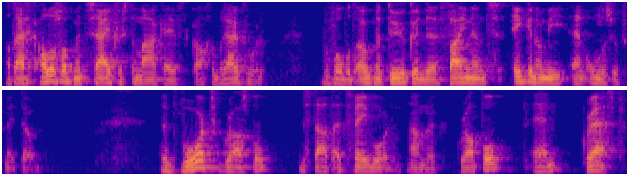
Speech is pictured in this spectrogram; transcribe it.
want eigenlijk alles wat met cijfers te maken heeft, kan gebruikt worden. Bijvoorbeeld ook natuurkunde, finance, economie en onderzoeksmethoden. Het woord Graspel bestaat uit twee woorden, namelijk grapple en grasp.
